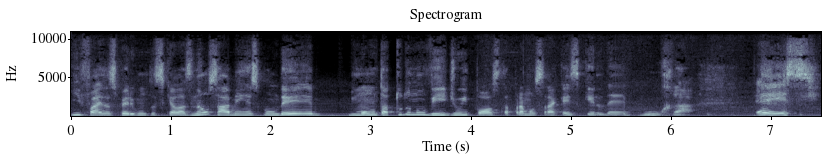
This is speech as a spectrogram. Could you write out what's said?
e faz as perguntas que elas não sabem responder, monta tudo num vídeo e posta para mostrar que a esquerda é burra. É esse,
